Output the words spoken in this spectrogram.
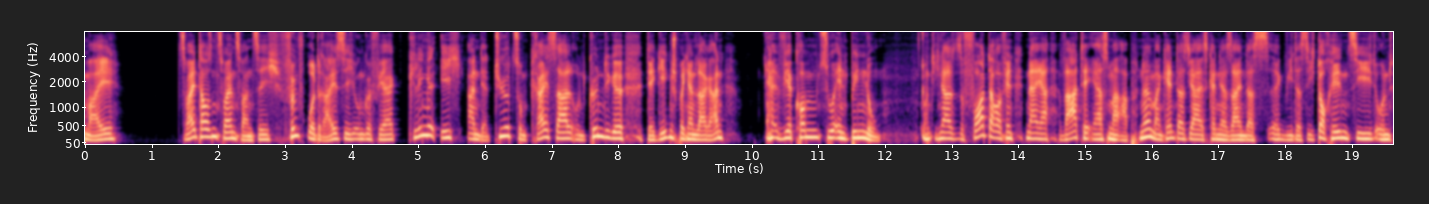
Mai 2022, 5.30 Uhr ungefähr, klingel ich an der Tür zum Kreissaal und kündige der Gegensprechanlage an, wir kommen zur Entbindung. Und ich nahm sofort darauf hin, naja, warte erstmal ab. Ne? Man kennt das ja, es kann ja sein, dass irgendwie das sich doch hinzieht und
